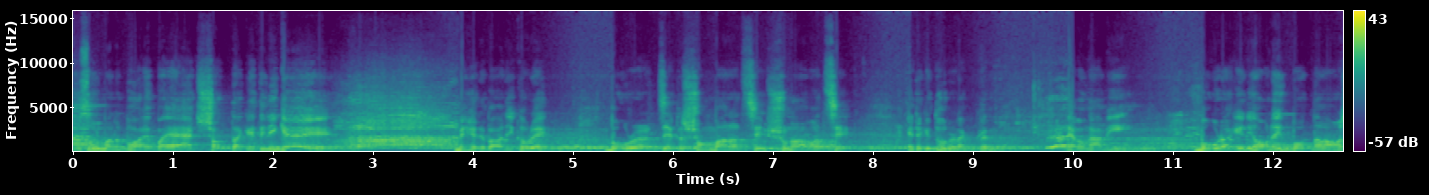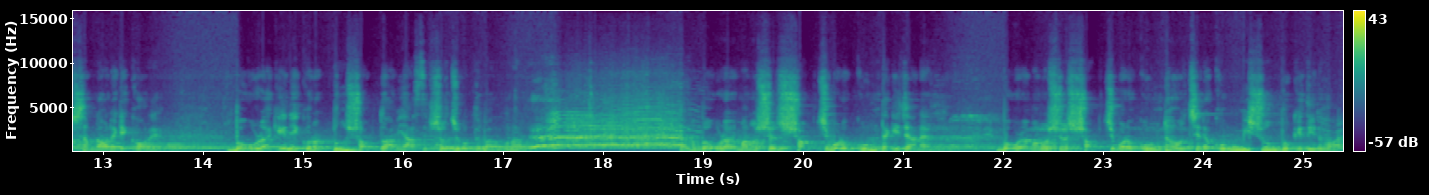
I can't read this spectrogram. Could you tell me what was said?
মুসলমান ভয় পায় এক সত্তাকে। তিনি কে? মেহরবানি করে বগুড়ার যে একটা সম্মান আছে, সুনাম আছে, এটাকে ধরে রাখবেন। এবং আমি বগুড়াকে নিয়ে অনেক বদনাম আমার সামনে অনেকে করে। বগুড়াকে নিয়ে কোনো টু শব্দ আমি আসিফ সহ্য করতে পারব না। কারণ বগুড়ার মানুষের সবচেয়ে বড় গুণটা কি জানেন? বগুড়া মানুষের সবচেয়ে বড় গুণটা হচ্ছে এটা খুব মিশুক প্রকৃতির হয়।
